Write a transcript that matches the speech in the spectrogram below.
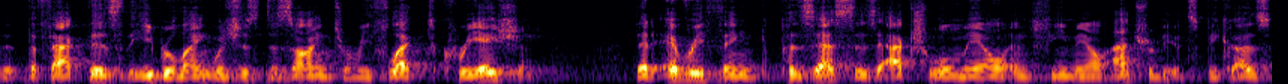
the, the fact is, the Hebrew language is designed to reflect creation, that everything possesses actual male and female attributes, because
